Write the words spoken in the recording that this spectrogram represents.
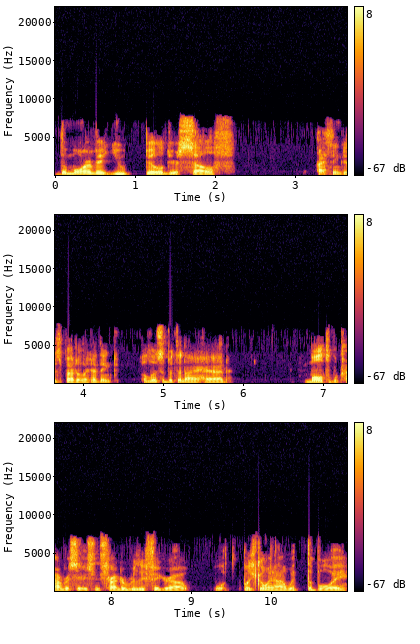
the more of it you build yourself, I think is better. Like I think Elizabeth and I had multiple conversations trying to really figure out what was going on with the boy.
